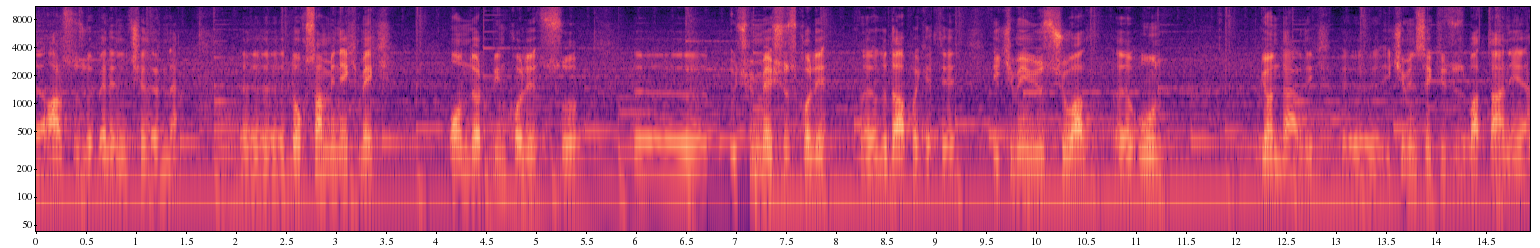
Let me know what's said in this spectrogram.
e, Arsuz ve Belen ilçelerine. E, 90 bin ekmek, 14 bin koli su, e, 3500 koli gıda paketi, 2100 çuval un gönderdik. E, 2800 battaniye,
